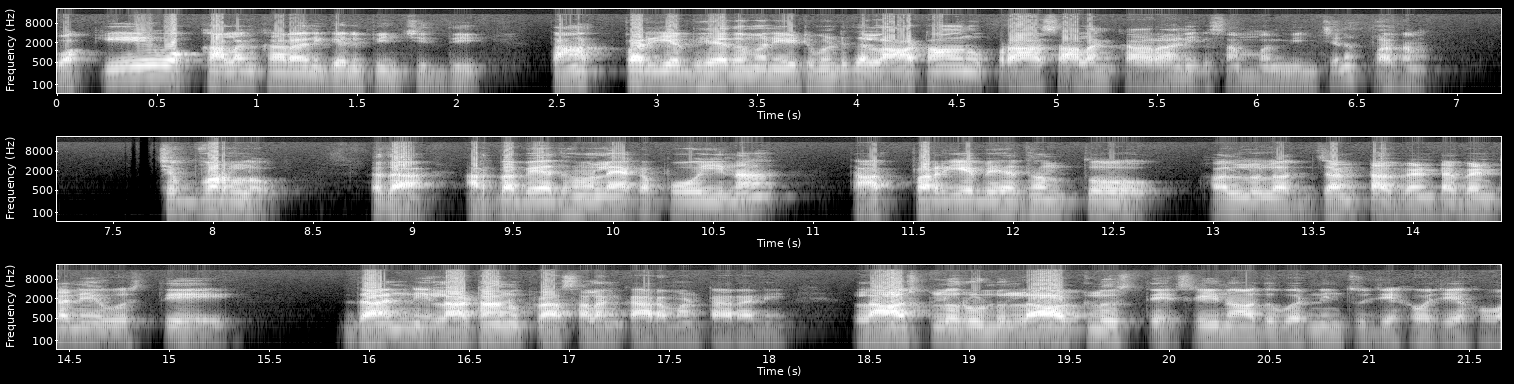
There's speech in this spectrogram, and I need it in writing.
ఒకే ఒక్క అలంకారానికి కనిపించిద్ది. తాత్పర్య భేదం అనేటువంటిది లాటానుప్రాస అలంకారానికి సంబంధించిన పదం. చివర్లో కదా? అర్ధభేదం లేకపోయినా తాత్పర్య భేదంతో హల్లుల జంట వెంట వెంటనే వస్తే దాన్ని లాటానుప్రాస అలంకారం అంటారని. లాస్ట్లో రెండు లాట్లు వస్తే శ్రీనాథు వర్ణించు జేహవ జేహవ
